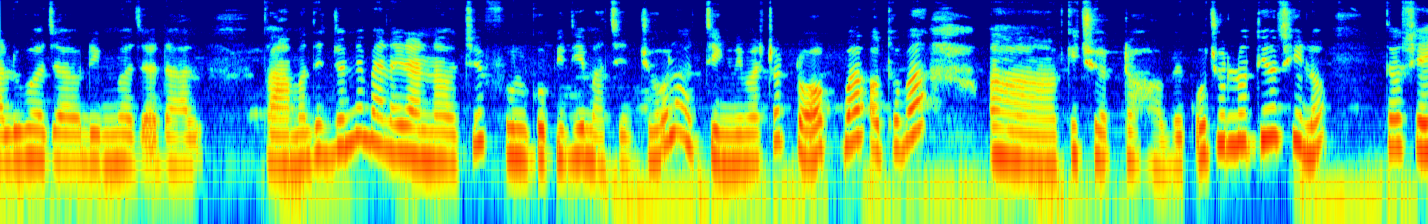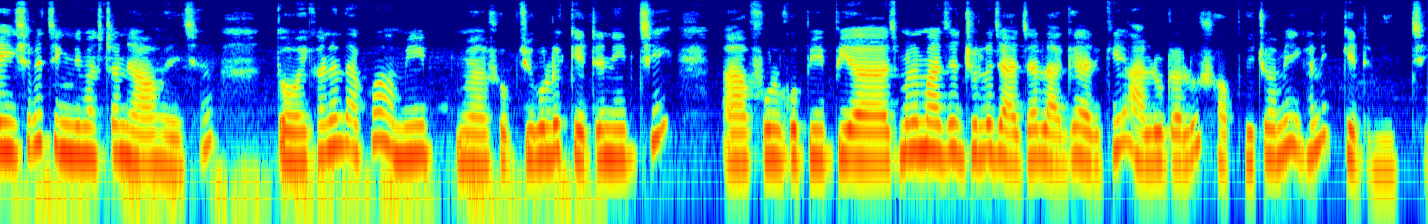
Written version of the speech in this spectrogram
আলু ভাজা ডিম ভাজা ডাল। তো আমাদের জন্য বেলায় রান্না হচ্ছে ফুলকপি দিয়ে মাছের ঝোল আর চিংড়ি মাছটা টক বা অথবা কিছু একটা হবে। কচুরলতিও ছিল। তো সেই হিসেবে চিংড়ি মাছটা নেওয়া হয়েছে। তো এখানে দেখো আমি সবজিগুলো কেটে নিচ্ছি। ফুলকপি, পেঁয়াজ মানে মাছের ঝোলে যা যা লাগে আর কি, আলু টালু সব কিছু আমি এখানে কেটে নিচ্ছি।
